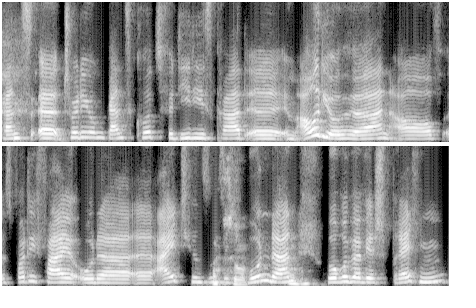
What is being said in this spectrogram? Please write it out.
Ganz, äh, Entschuldigung, ganz kurz für die, die es gerade äh, im Audio hören, auf Spotify oder äh, iTunes und so. sich wundern, mhm. worüber wir sprechen.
